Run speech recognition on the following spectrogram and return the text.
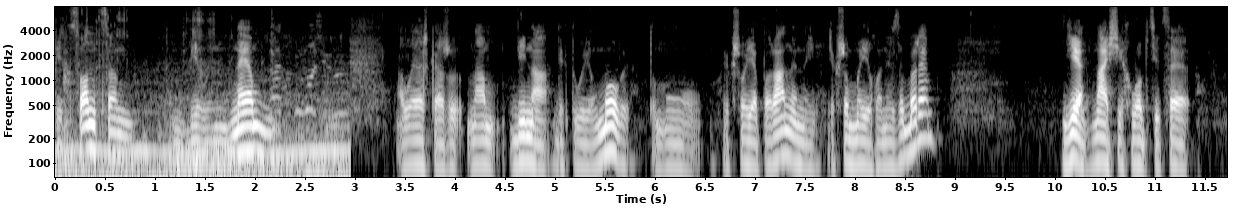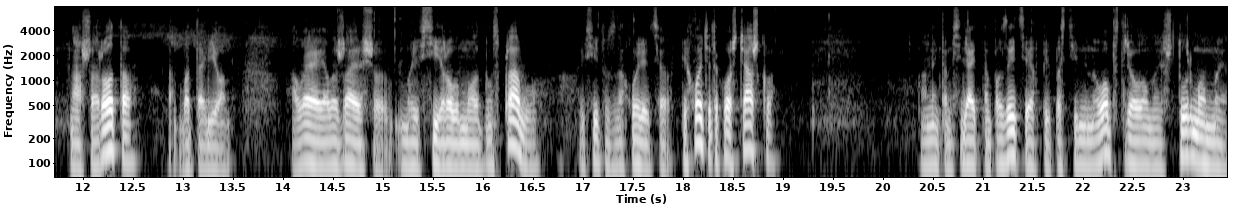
під сонцем, білим днем. Але я ж кажу, нам війна диктує умови, тому якщо я поранений, якщо ми його не заберемо, є наші хлопці, це наша рота, там, батальйон. Але я вважаю, що ми всі робимо одну справу, і всі тут знаходяться в піхоті, також тяжко. Вони там сидять на позиціях під постійними обстрілами, штурмами.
